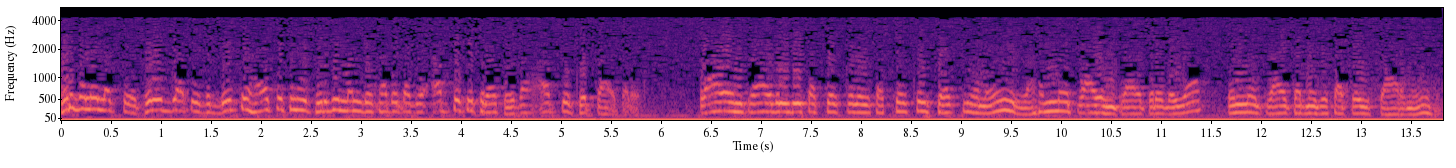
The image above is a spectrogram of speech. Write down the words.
फिर गले लगते हैं, फिर उग जाते हैं, फिर देखते हैं कुछ नहीं, फिर भी मन देखा देता कि, अब तो कुछ रस होगा, अब तो खुद काय करे। try and try will be successful successful सेक्स में नहीं रहम में ट्राई एंड ट्राई करो भैया इनमें ट्राई करने जैसा कोई सार नहीं है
